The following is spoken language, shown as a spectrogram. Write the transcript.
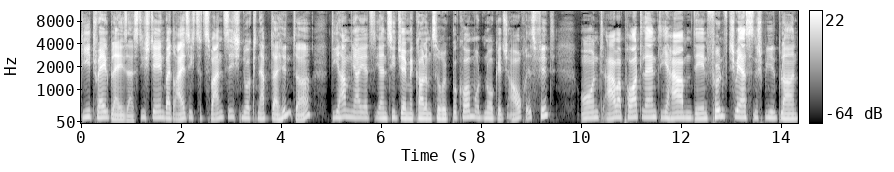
die Trailblazers, die stehen bei 30 zu 20 nur knapp dahinter. Die haben ja jetzt ihren CJ McCollum zurückbekommen und Nurkic auch ist fit. Und aber Portland, die haben den fünftschwersten Spielplan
